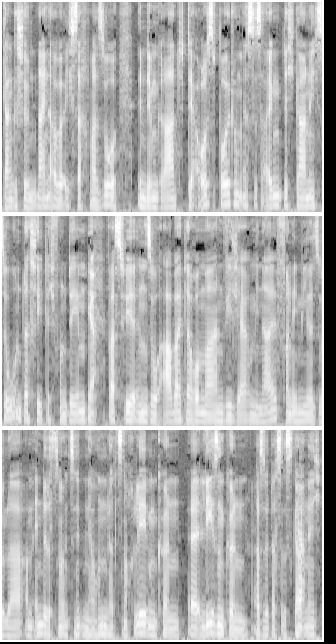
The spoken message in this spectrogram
Dankeschön. Nein, aber ich sag mal so, in dem Grad der Ausbeutung ist es eigentlich gar nicht so unterschiedlich von dem, ja. was wir in so Arbeiterromanen wie Germinal von Emile Solar am Ende des 19. Jahrhunderts noch leben können, äh, lesen können. Also das ist gar ja. nicht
